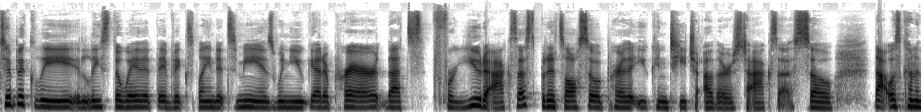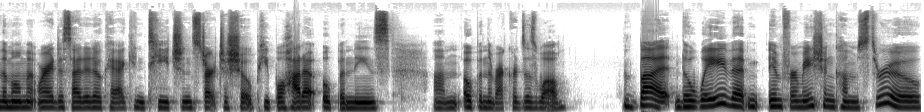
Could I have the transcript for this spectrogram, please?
typically, at least the way that they've explained it to me, is when you get a prayer that's for you to access, but it's also a prayer that you can teach others to access. So that was kind of the moment where I decided, okay, I can teach and start to show people how to open these um, open the records as well. But the way that information comes through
